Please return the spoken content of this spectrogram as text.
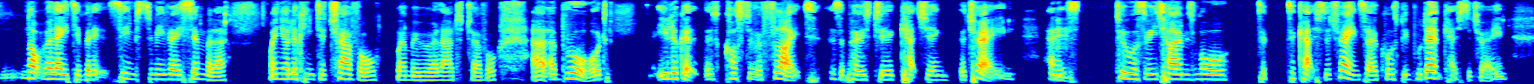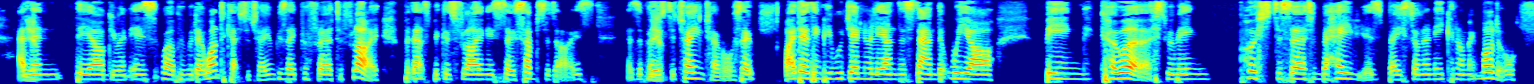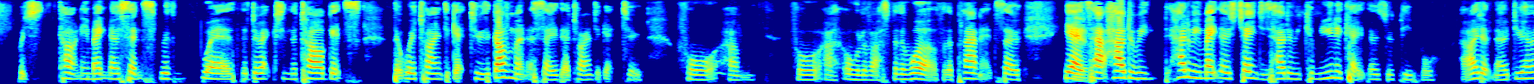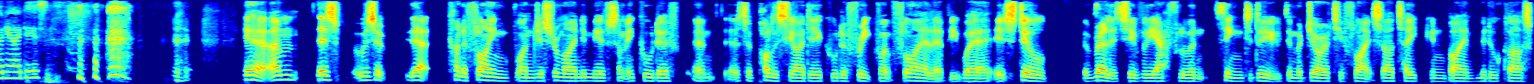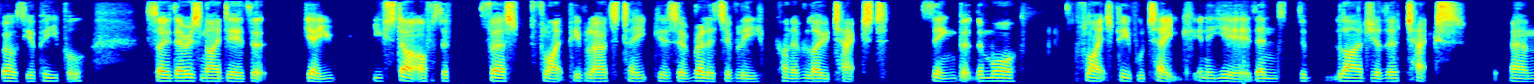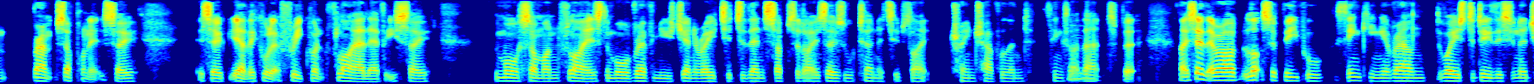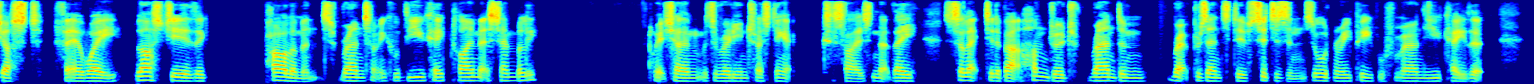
not related, but it seems to me very similar. When you're looking to travel, when we were allowed to travel uh, abroad, you look at the cost of a flight as opposed to catching the train, and mm. it's two or three times more to, to catch the train. So of course people don't catch the train. And yeah. then the argument is, well, people don't want to catch the train because they prefer to fly, but that's because flying is so subsidised as opposed yeah. to train travel. So I don't think people generally understand that we are being coerced, we're being pushed to certain behaviours based on an economic model, which currently make no sense with where the direction, the targets that we're trying to get to, the government say they're trying to get to for um, for uh, all of us, for the world, for the planet. So, yeah, yeah. it's how, how do we how do we make those changes? How do we communicate those with people? I don't know. Do you have any ideas? yeah, um, there's was it that kind of flying one just reminded me of something called a um, a policy idea called a frequent flyer levy, where it's still a relatively affluent thing to do. The majority of flights are taken by middle class, wealthier people. So there is an idea that yeah, you you start off the first flight people are to take as a relatively kind of low taxed thing, but the more flights people take in a year, then the larger the tax um, ramps up on it. So it's a yeah they call it a frequent flyer levy. So the more someone flies, the more revenues generated to then subsidise those alternatives like train travel and things like mm. that. But like I said, there are lots of people thinking around the ways to do this in a just, fair way. Last year, the Parliament ran something called the UK Climate Assembly, which um, was a really interesting exercise in that they selected about 100 random representative citizens, ordinary people from around the UK that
